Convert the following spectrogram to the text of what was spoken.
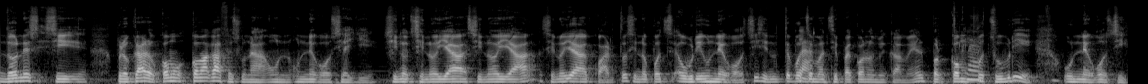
dones si, però claro, com, com agafes una, un, un negoci allí? Si no, si, no hi ha, si, no hi ha, si no hi ha quartos, si no pots obrir un negoci, si no te pots Clar. emancipar econòmicament, per com Clar. pots obrir un negoci?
